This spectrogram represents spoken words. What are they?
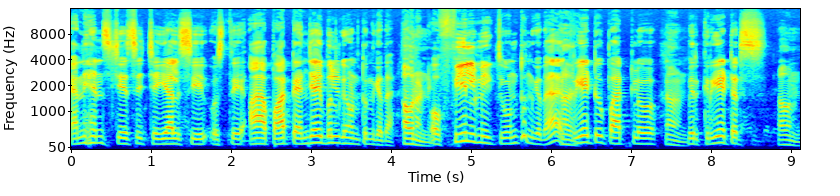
ఎన్హాన్స్ చేసి చేయాల్సి వస్తే ఆ పార్ట్ ఎంజాయబుల్గా ఉంటుంది కదా? అవునండి. ఓ ఫీల్ మీకు ఉంటుంది కదా? క్రియేటివ్ పార్ట్లో. మీరు క్రియేటర్స్. అవును.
